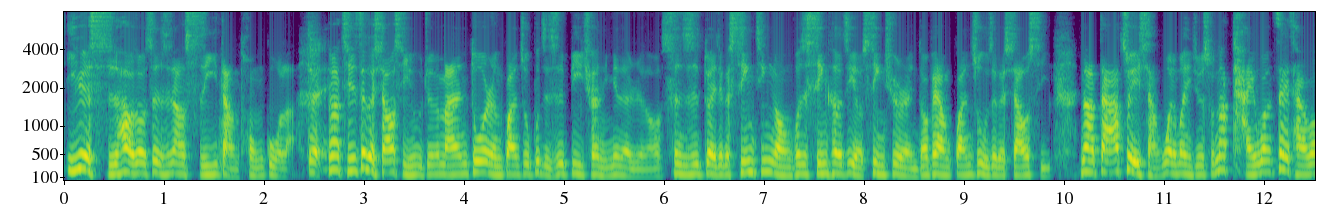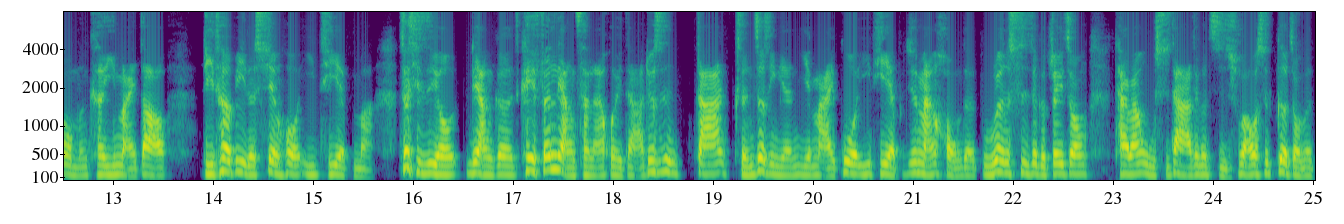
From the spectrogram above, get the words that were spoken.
一对月十号之后正式让十一党通过了。对，那其实这个消息，我觉得蛮多人关注，不只是币圈里面的人哦，甚至是对这个新金融或是新科技有兴趣的人都非常关注这个消息。那大家最想问的问题就是说，那台湾在台湾我们可以买到？比特币的现货 ETF 嘛，这其实有两个可以分两层来回答，就是大家可能这几年也买过 ETF，就是蛮红的，无论是这个追踪台湾五十大这个指数啊，或是各种的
